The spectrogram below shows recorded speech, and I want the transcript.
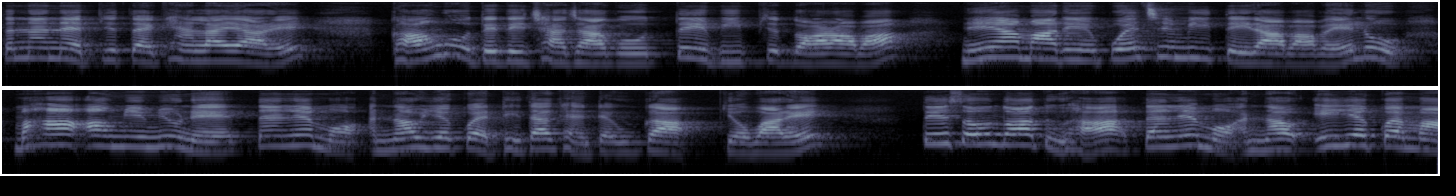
တနက်နဲ့ပြစ်သက်ခံလိုက်ရတယ်ခေါင်းကိုတေးသေးချာချာကိုတေ့ပြီးပြစ်သွားတာပါနေရာမှာတင်ပွဲချင်းပြီးတေးတာပါပဲလို့မဟာအောင်မြင်မြို့နယ်တန်လက်မော်အနောက်ရက်ွက်ဒေသခံတအုပ်ကပြောပါတယ်တေဆုံးသွားသူဟာတန်လက်မော်အနောက်အေးရက်ကွက်မှ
